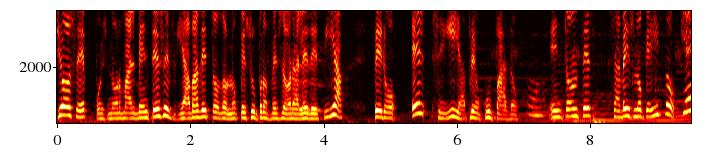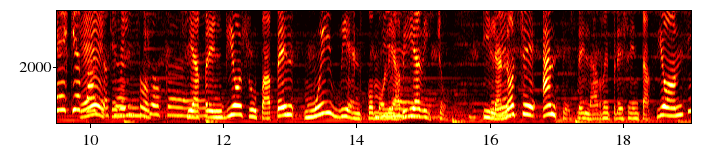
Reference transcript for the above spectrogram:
Joseph, pues normalmente se fiaba de todo lo que su profesora le decía, pero él seguía preocupado. Entonces, ¿sabéis lo que hizo? ¿Qué? ¿Qué, pasa? ¿Qué ¿Qué se hizo? Se aprendió su papel muy bien, como le había dicho. Y la noche antes de la representación ¿Sí?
